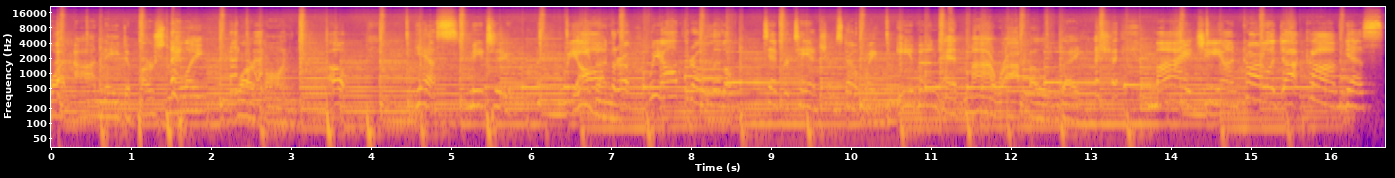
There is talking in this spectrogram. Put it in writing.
what I need to personally work on. Oh, yes, me too. We all throw we all throw little temper tantrums, don't we? Even at my ripe old age. MyGiancarlo.com. Yes,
